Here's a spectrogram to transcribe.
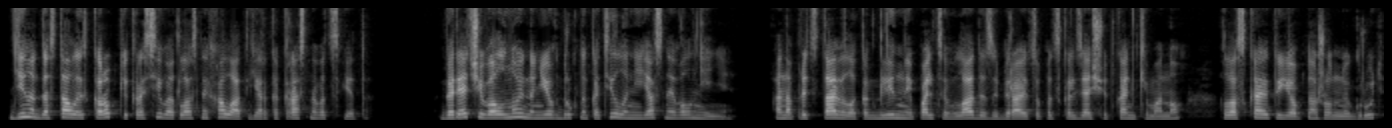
Дина достала из коробки красивый атласный халат ярко-красного цвета. Горячей волной на нее вдруг накатило неясное волнение. Она представила, как длинные пальцы Влада забираются под скользящую ткань кимоно, ласкают ее обнаженную грудь,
